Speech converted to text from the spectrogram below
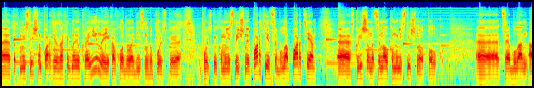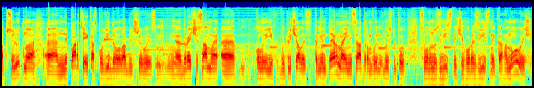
е, то комуністична партія Західної України, яка входила дійсно до польської польської комуністичної партії, це була партія е, скоріше націонал-комуністичного толку. Е, Це була абсолютно не партія, яка сповідувала більшовизм. До речі, саме коли їх виключали з Комінтерна, ініціатором ви- виступив славнозвісний чи горезвісний Каганович,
